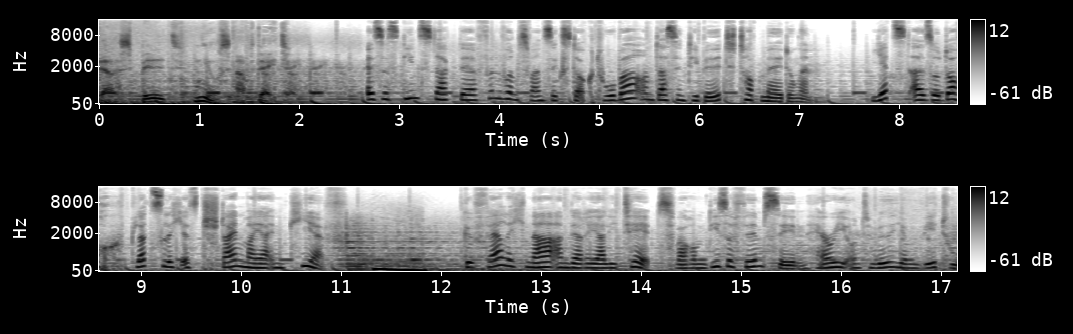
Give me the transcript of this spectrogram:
Das Bild News Update. Es ist Dienstag, der 25. Oktober und das sind die Bild Topmeldungen. Jetzt also doch, plötzlich ist Steinmeier in Kiew. Gefährlich nah an der Realität, warum diese Filmszenen Harry und William wehtun.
